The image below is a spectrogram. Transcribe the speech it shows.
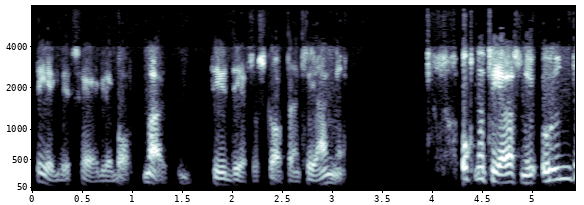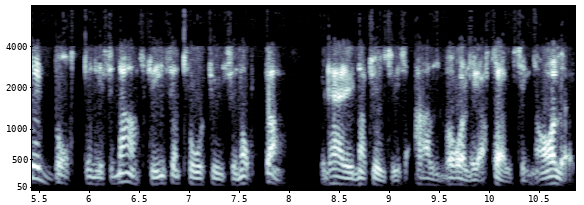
stegvis högre bottnar. Det är det som skapar en triangel. Och noteras nu under botten i finanskrisen 2008. Och det här är naturligtvis allvarliga säljsignaler.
